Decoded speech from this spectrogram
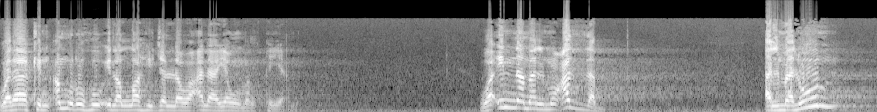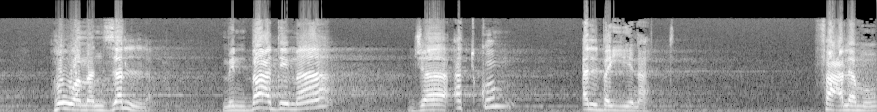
ولكن أمره إلى الله جل وعلا يوم القيامة. وإنما المعذب الملوم هو من زل من بعد ما جاءتكم البينات. فاعلموا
